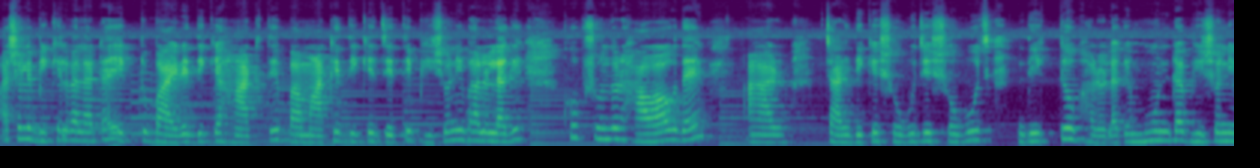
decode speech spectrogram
আসলে বিকেলবেলাটা একটু বাইরের দিকে হাঁটতে বা মাঠের দিকে যেতে ভীষণই ভালো লাগে। খুব সুন্দর হাওয়াও দেয় আর চারিদিকে সবুজে সবুজ, দেখতেও ভালো লাগে, মনটা ভীষণই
